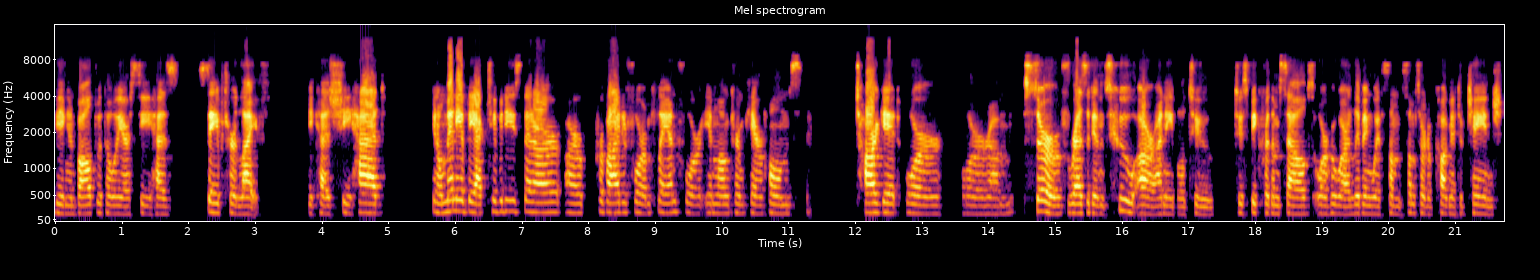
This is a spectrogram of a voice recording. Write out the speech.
being involved with OARC has saved her life because she had, you know, many of the activities that are are provided for and planned for in long-term care homes target or or um, serve residents who are unable to to speak for themselves or who are living with some some sort of cognitive change.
